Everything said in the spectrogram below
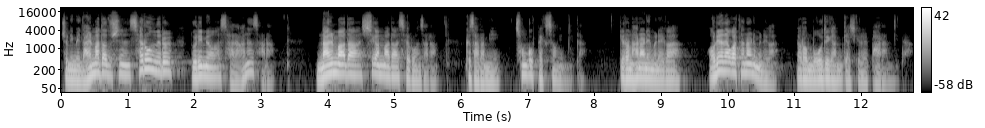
주님이 날마다 주시는 새로운 은혜를 누리며 살아가는 사람. 날마다 시간마다 새로운 사람. 그 사람이 천국 백성입니다. 이런 하나님의 은혜가 어린아이와 같은 하나님의 은혜가 여러분 모두에게 함께 하시기를 바랍니다.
